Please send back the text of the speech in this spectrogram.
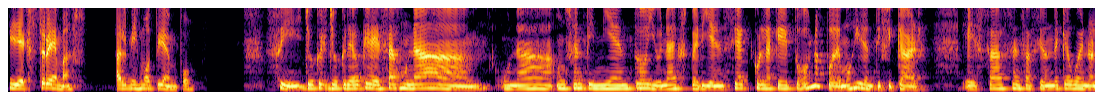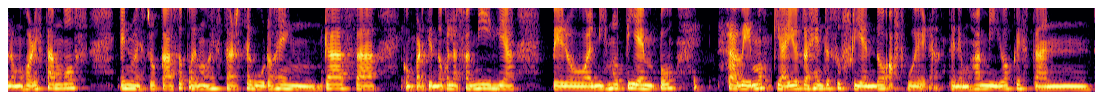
y extremas al mismo tiempo. Sí, yo, yo creo que esa es una, una, un sentimiento y una experiencia con la que todos nos podemos identificar. Esa sensación de que, bueno, a lo mejor estamos, en nuestro caso, podemos estar seguros en casa, compartiendo con la familia, pero al mismo tiempo sabemos que hay otra gente sufriendo afuera. Tenemos amigos que están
